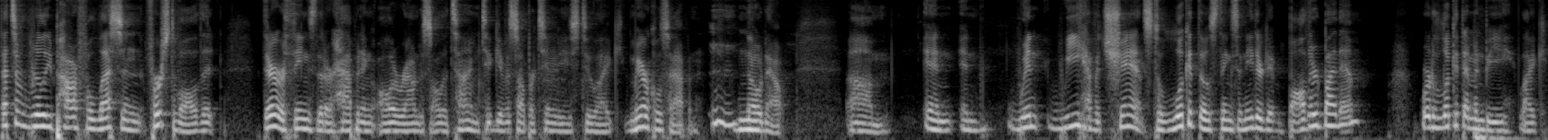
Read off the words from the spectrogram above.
that's a really powerful lesson. First of all, that there are things that are happening all around us all the time to give us opportunities to like miracles happen, Mhm. no doubt. Um, and and when we have a chance to look at those things and either get bothered by them, or to look at them and be like,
